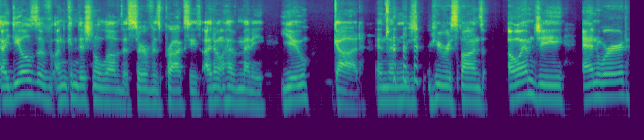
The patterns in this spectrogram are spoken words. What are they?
ideals of unconditional love that serve as proxies. I don't have many. You, God. And then he he responds, "OMG, N-word.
